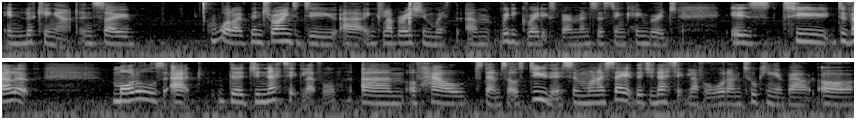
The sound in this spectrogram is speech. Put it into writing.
in looking at, and so. What I've been trying to do uh, in collaboration with um, really great experimentalists in Cambridge is to develop models at the genetic level um, of how stem cells do this. And when I say at the genetic level, what I'm talking about are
